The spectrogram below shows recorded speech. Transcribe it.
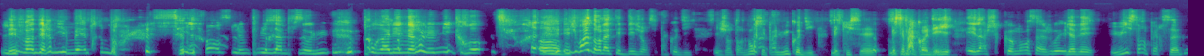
les 20 derniers mètres dans le silence le plus absolu pour aller vers le micro. Oh. Et je vois dans la tête des gens, c'est pas Cody. Et j'entends, non, c'est pas lui, Cody. Mais qui c'est? Mais c'est pas Cody. Et là, je commence à jouer. Il y avait 800 personnes,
